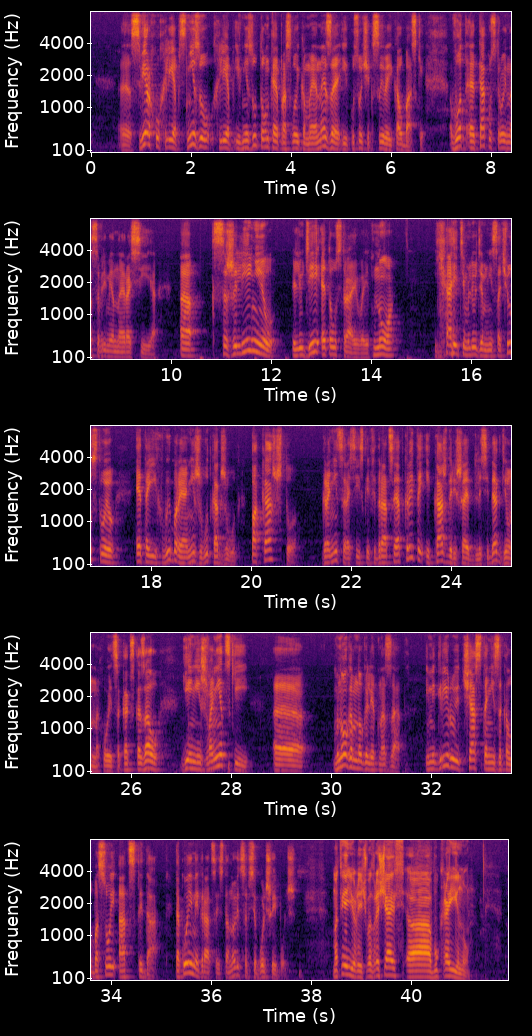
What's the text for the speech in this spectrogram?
Э, сверху хлеб, снизу хлеб и внизу тонкая прослойка майонеза и кусочек сыра и колбаски. Вот э, так устроена современная Россия. Э, к сожалению, людей это устраивает. Но я этим людям не сочувствую. Это их выбор, и они живут как живут. Пока что границы Российской Федерации открыты, и каждый решает для себя, где он находится. Как сказал гений Жванецкий много-много лет назад, эмигрируют часто не за колбасой, а от стыда. Такой эмиграции становится все больше и больше. Матвей Юрьевич, возвращаясь э, в Украину,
